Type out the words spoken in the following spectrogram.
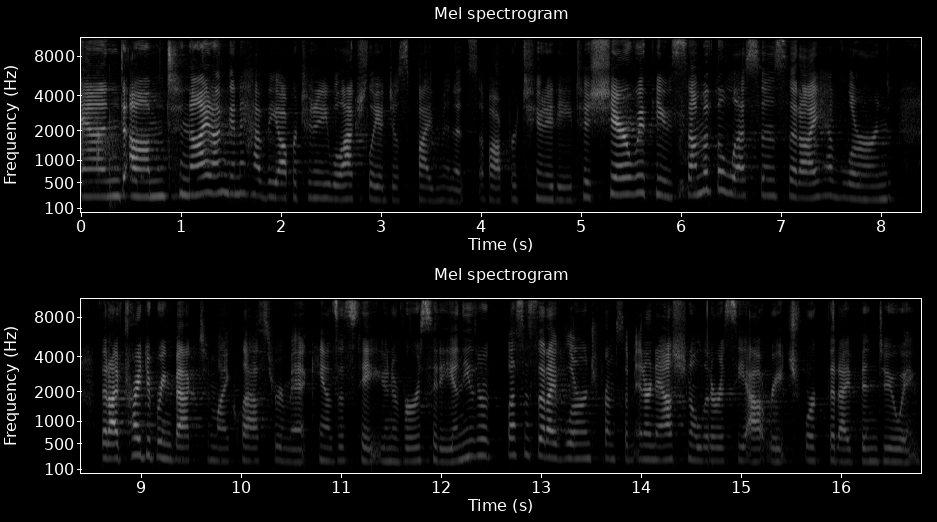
And um, tonight I'm going to have the opportunity, well, actually, at just five minutes of opportunity to share with you some of the lessons that I have learned that I've tried to bring back to my classroom at Kansas State University. And these are lessons that I've learned from some international literacy outreach work that I've been doing.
